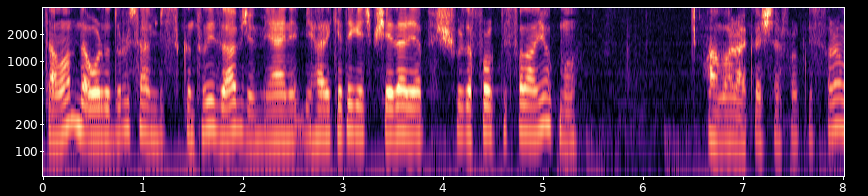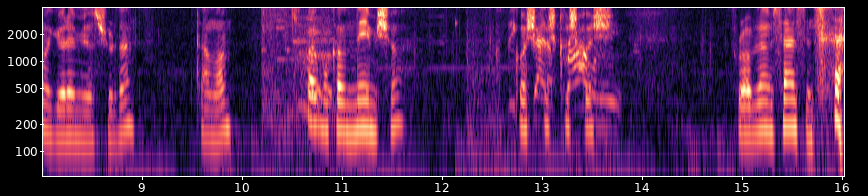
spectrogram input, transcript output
Tamam da orada durursan biz sıkıntılıyız abicim. Yani bir harekete geç bir şeyler yap. Şurada forklift falan yok mu? Ha var arkadaşlar forklift var ama göremiyoruz şuradan. Tamam. Git bak bakalım neymiş o. Koş koş koş koş. Problem sensin.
